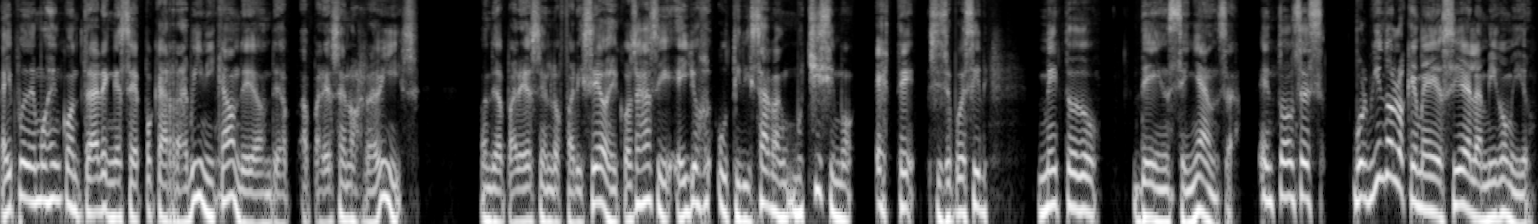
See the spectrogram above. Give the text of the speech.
Ahí podemos encontrar en esa época rabínica, donde, donde aparecen los rabís, donde aparecen los fariseos y cosas así, ellos utilizaban muchísimo este, si se puede decir, método de enseñanza. Entonces, volviendo a lo que me decía el amigo mío,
